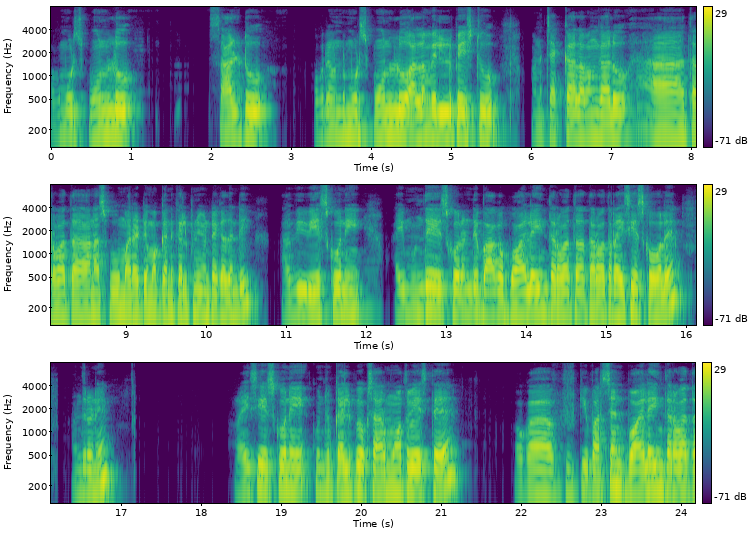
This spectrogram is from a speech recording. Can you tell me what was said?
ఒక మూడు స్పూన్లు సాల్టు ఒక రెండు మూడు స్పూన్లు అల్లం వెల్లుల్లి పేస్టు మన చెక్క లవంగాలు తర్వాత అనసపు మరాఠీ మొగ్గని కలిపినవి ఉంటాయి కదండి. అవి వేసుకొని అవి ముందే వేసుకోవాలండి. బాగా బాయిల్ అయిన తర్వాత తర్వాత రైస్ వేసుకోవాలి. అందులోని రైస్ వేసుకొని కొంచెం కలిపి ఒకసారి మూత వేస్తే ఒక ఫిఫ్టీ పర్సెంట్ బాయిల్ అయిన తర్వాత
